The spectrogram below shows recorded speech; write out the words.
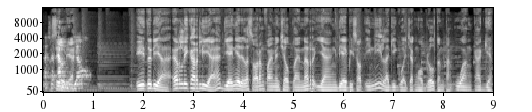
rasa tanggung ya. Itu dia, Early Carlia. Dia ini adalah seorang financial planner yang di episode ini lagi gua ajak ngobrol tentang uang kaget.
